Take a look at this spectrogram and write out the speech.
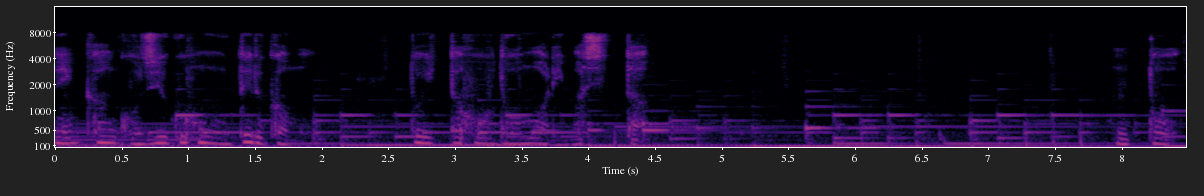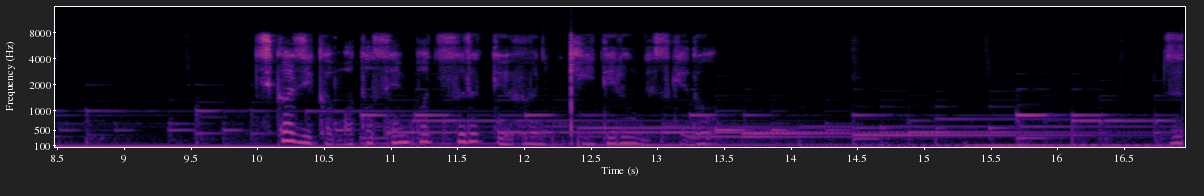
年間55本打てるかもといった報道もありました。本当近々また先発するっていう風にも聞いてるんですけど、ずっ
